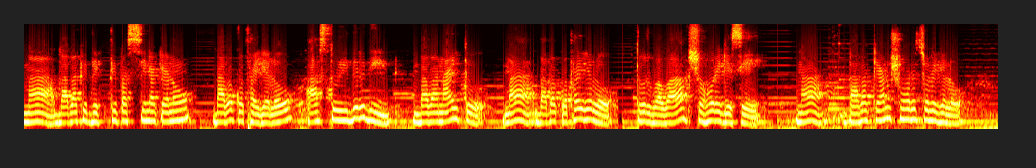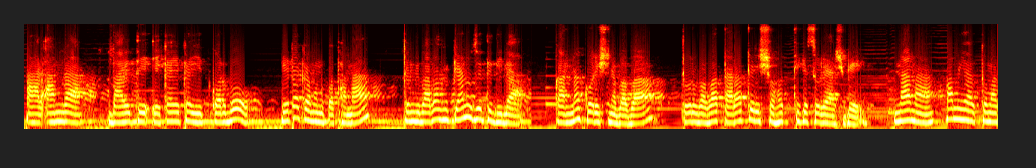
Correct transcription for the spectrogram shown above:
মা, বাবাকে দেখতে পাচ্ছি না কেন? বাবা কোথায় গেল? আজ তো ঈদের দিন। বাবা নাই তো। মা, বাবা কোথায় গেল? তোর বাবা শহরে গেছে। মা, বাবা কেন শহরে চলে গেল? আর আমরা বাড়িতে একা একা ঈদ করব? এটা কেমন কথা, মা? তুমি বাবাকে কেন যেতে দিলা? কান্না করিস না, বাবা। তোর বাবা তাড়াতাড়ি শহর থেকে চলে আসবে। না না আমি আর তোমার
